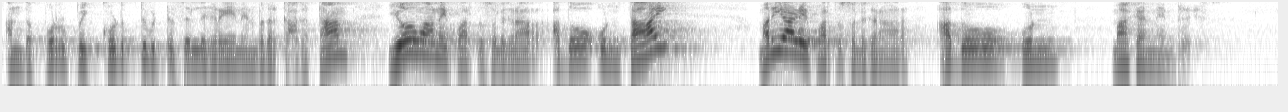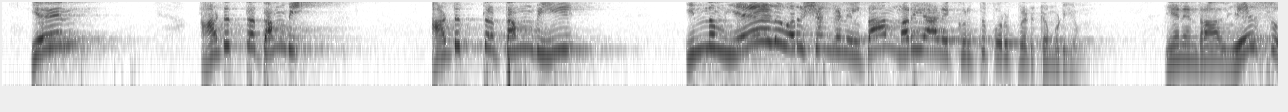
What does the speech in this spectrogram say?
அந்த பொறுப்பை கொடுத்து விட்டு செல்லுகிறேன் என்பதற்காகத்தான் யோவானை பார்த்து சொல்லுகிறார் அதோ உன் தாய். மரியாளை பார்த்து சொல்லுகிறார் அதோ உன் மகன் என்று. ஏன்? அடுத்த தம்பி அடுத்த தம்பி இன்னும் ஏழு வருஷங்களில் தான் மரியாளை குறித்து பொறுப்பெடுக்க முடியும். ஏனென்றால் இயேசு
